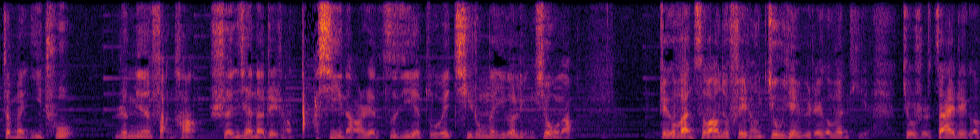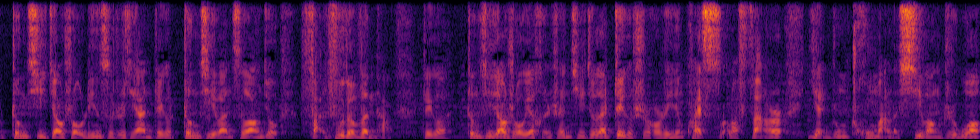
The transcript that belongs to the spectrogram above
这么一出人民反抗神仙的这场大戏呢？而且自己也作为其中的一个领袖呢？这个万磁王就非常纠结于这个问题，就是在这个蒸汽教授临死之前，这个蒸汽万磁王就反复的问他。这个蒸汽教授也很神奇，就在这个时候，他已经快死了，反而眼中充满了希望之光，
